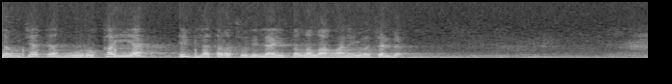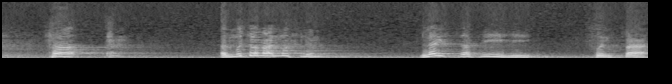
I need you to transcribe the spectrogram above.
زوجته رقية ابنة رسول الله صلى الله عليه وسلم. فالمجتمع المسلم ليس فيه صنفان.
